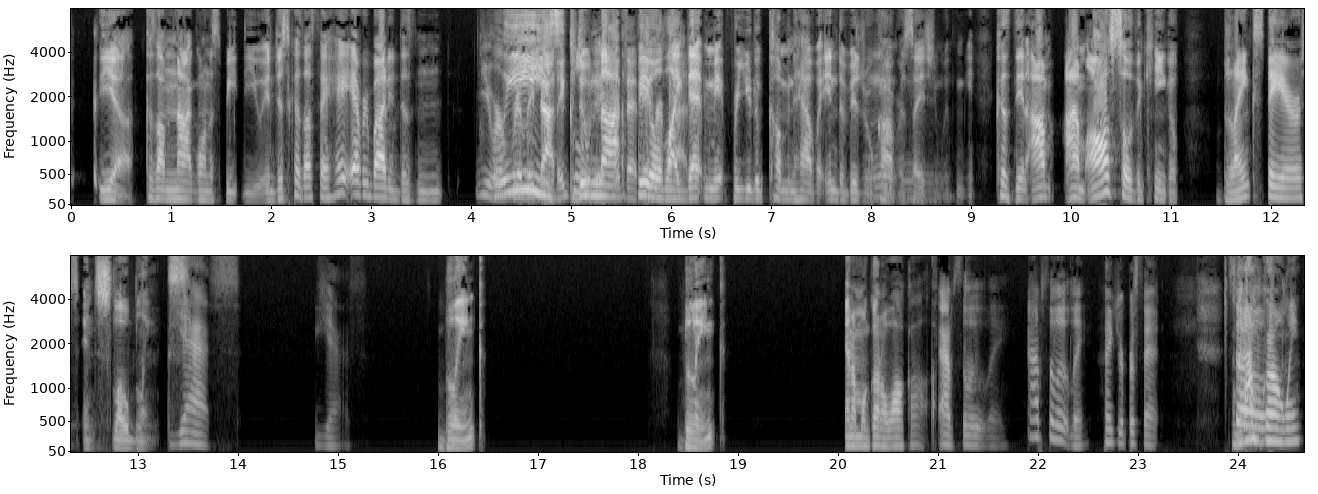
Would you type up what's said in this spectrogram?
yeah, because I'm not going to speak to you, and just because I say, "Hey, everybody," doesn't You please really not do not feel like that meant for you to come and have an individual Mm-mm. conversation with me because then i'm i'm also the king of blank stares and slow blinks Yes, yes. blink blink and i'm gonna walk off Absolutely. Absolutely. 100%. but i'm growing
